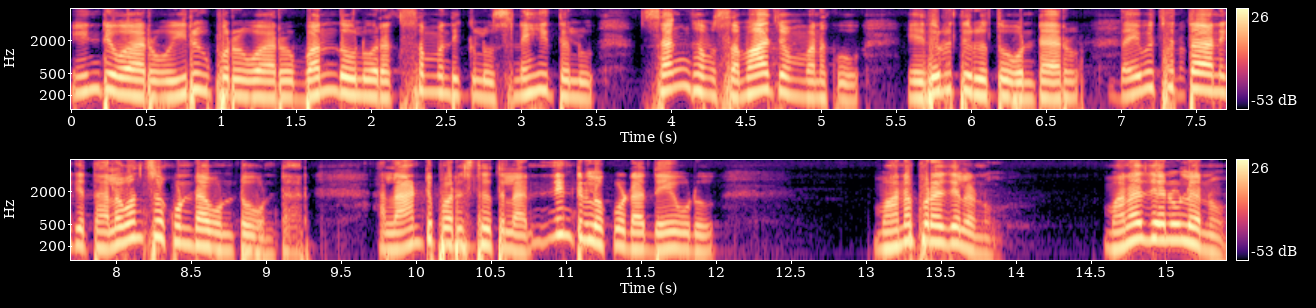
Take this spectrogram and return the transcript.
ఇంటివారు ఇరుగు పొరుగువారు బంధువులు రక్త సంబంధికులు స్నేహితులు సంఘం సమాజం మనకు ఎదురు తిరుగుతూ ఉంటారు. దైవ చిత్తానికి తలవంచకుండా ఉంటూ ఉంటారు. అలాంటి పరిస్థితులన్నింటిలో కూడా దేవుడు మన ప్రజలను మన జనులను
